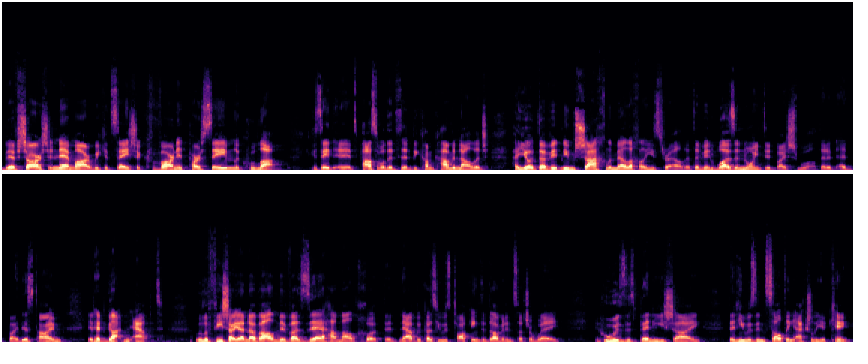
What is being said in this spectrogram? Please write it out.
V'efshar shenemar, we could say shekvarnit parseim lekulam. You could say it's possible that this had become common knowledge. Hayot David nimshach lemelech al Yisrael. That David was anointed by Shmuel. That by this time it had gotten out. Ulefisha ya naval mivazeh hamalchut. That now because he was talking to David in such a way, who is this Ben Yishai? That he was insulting actually a king.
